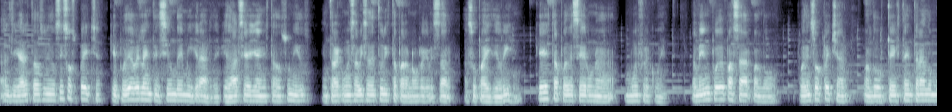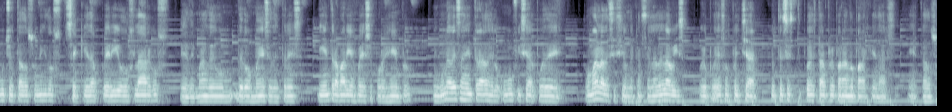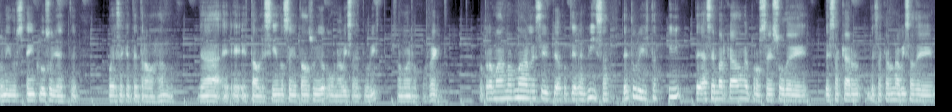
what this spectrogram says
al llegar a Estados Unidos si sospecha que puede haber la intención de emigrar, de quedarse allá en Estados Unidos, entrar con esa visa de turista para no regresar a su país de origen, que esta puede ser una muy frecuente. También puede pasar cuando pueden sospechar cuando usted está entrando mucho a Estados Unidos, se queda periodos largos, eh, de más de, de dos meses, de tres, y entra varias veces, por ejemplo, en una de esas entradas un oficial puede tomar la decisión de cancelarle la visa porque puede sospechar que usted se puede estar preparando para quedarse en Estados Unidos e incluso ya esté, puede ser que esté trabajando, ya eh, eh, estableciéndose en Estados Unidos con una visa de turista. Eso no es lo correcto. Otra más normal es si ya tú tienes visa de turista y te has embarcado en el proceso de de sacar, de sacar una visa de,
